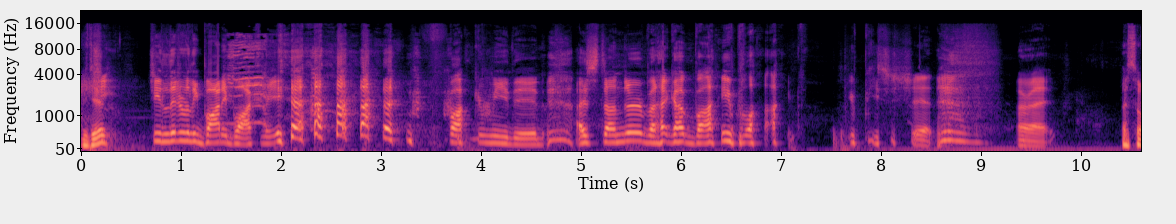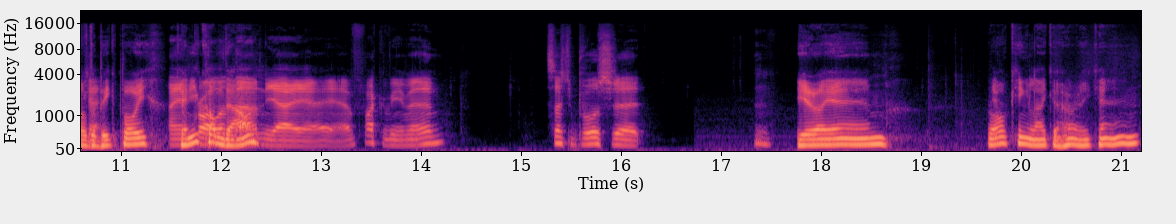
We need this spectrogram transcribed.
You did? She, she literally body blocked me. Fuck me, dude. I stunned her, but I got body blocked. You piece of shit. All right. I saw the big boy. I Can you calm crawling down? Yeah, yeah, yeah. Fuck me, man. Such bullshit. Here I am. Rocking like a hurricane.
